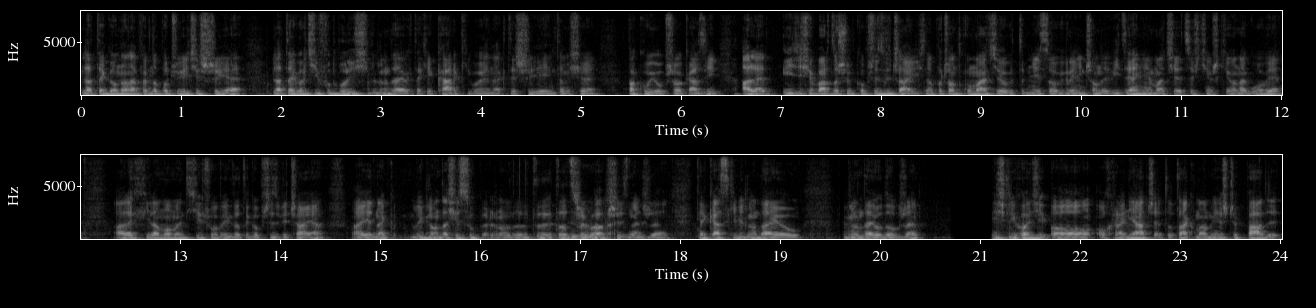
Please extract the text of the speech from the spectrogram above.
Dlatego no na pewno poczujecie szyję, dlatego ci futboliści wyglądają jak takie karki, bo jednak te szyje im tam się pakują przy okazji, ale idzie się bardzo szybko przyzwyczaić. Na początku macie nieco ograniczone widzenie, macie coś ciężkiego na głowie, ale chwila, moment i się człowiek do tego przyzwyczaja, a jednak wygląda się super. No, to, to, to trzeba no tak. przyznać, że te kaski wyglądają, wyglądają dobrze. Jeśli chodzi o ochraniacze, to tak, mamy jeszcze pady.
